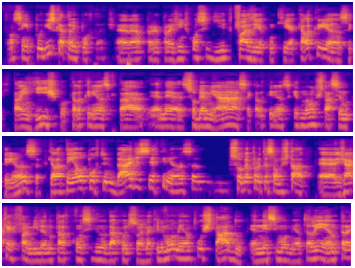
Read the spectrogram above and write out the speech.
Então, assim, é por isso que é tão importante, né? para a gente conseguir fazer com que aquela criança que está em risco, aquela criança que está é, né, sob ameaça, aquela criança que não está sendo criança, que ela tenha a oportunidade de ser criança sob a proteção do Estado. É, já que a família não está conseguindo dar condições naquele momento, o Estado, é, nesse momento, ele entra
